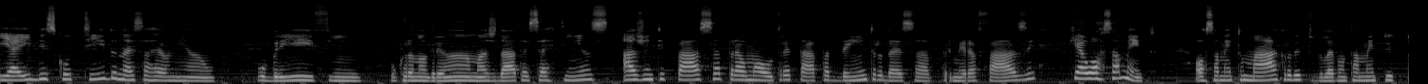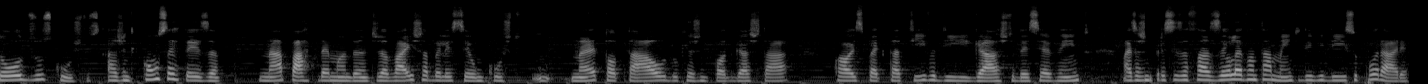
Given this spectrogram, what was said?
E aí, discutido nessa reunião o briefing, o cronograma, as datas certinhas, a gente passa para uma outra etapa dentro dessa primeira fase, que é o orçamento. Orçamento macro de tudo, levantamento de todos os custos. A gente com certeza na parte demandante já vai estabelecer um custo né, total do que a gente pode gastar, qual a expectativa de gasto desse evento, mas a gente precisa fazer o levantamento e dividir isso por área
